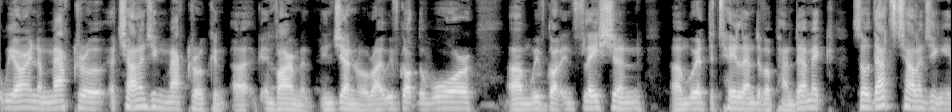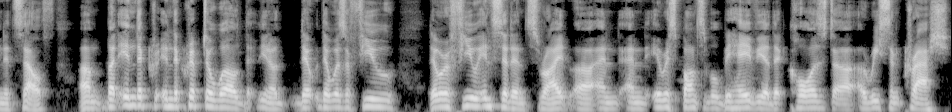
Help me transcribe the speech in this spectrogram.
we are in a macro, a challenging macro con, uh, environment in general, right? We've got the war, um, we've got inflation, um, we're at the tail end of a pandemic, so that's challenging in itself. Um, but in the in the crypto world, you know, there, there was a few there were a few incidents, right, uh, and and irresponsible behavior that caused uh, a recent crash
